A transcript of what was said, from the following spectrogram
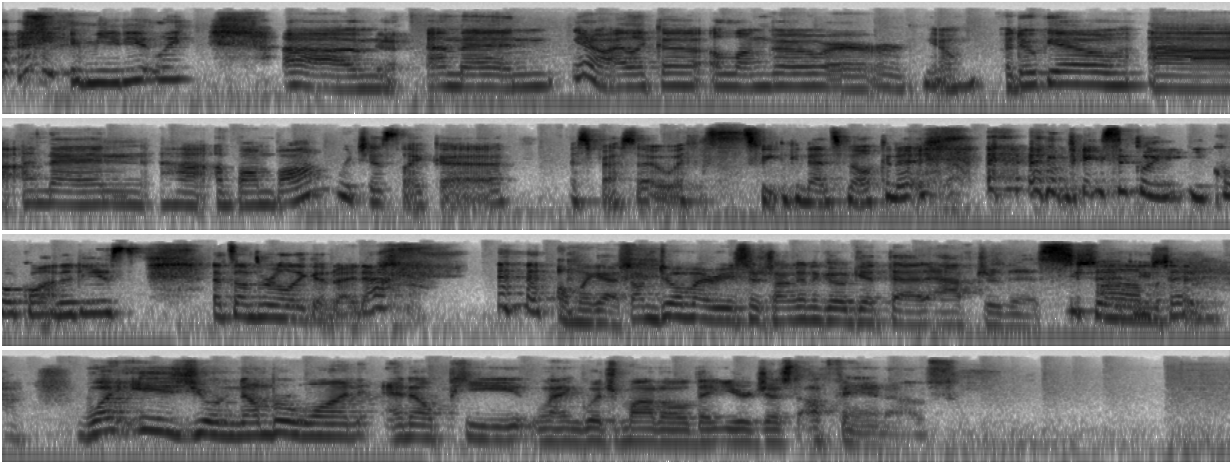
immediately. Um, yeah. And then you know I like a, a lungo or, or, you know a doppio, uh, and then uh, a bonbon, which is like a espresso with sweet condensed milk in it, basically equal quantities. That sounds really good right now. oh my gosh, I'm doing my research. I'm going to go get that after this. You should, um, you should. What is your number one NLP language model that you're just a fan of?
